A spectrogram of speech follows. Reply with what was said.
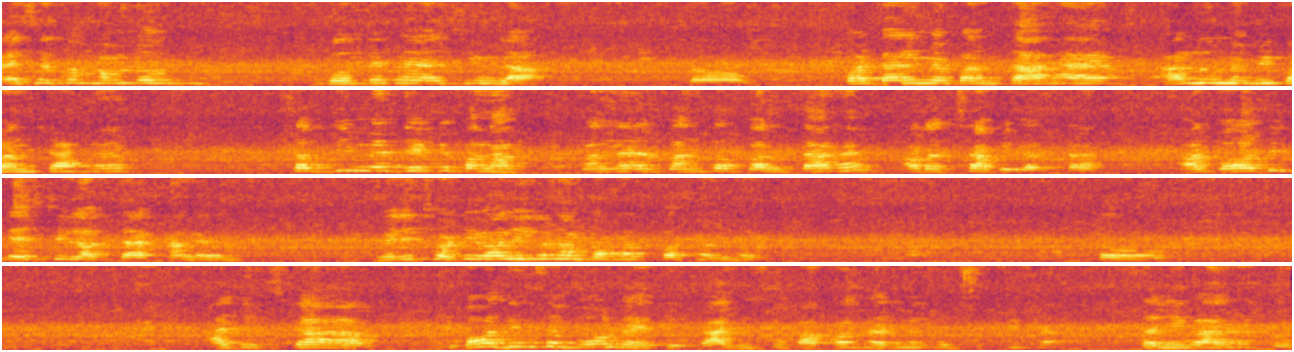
ऐसे तो हम लोग बोलते हैं झींगा। तो पटल में बनता है, आलू में भी बनता है। सब्ज़ी में दे के बना बना बनता बनता है और अच्छा भी लगता है। और बहुत ही टेस्टी लगता है खाने में। मेरी छोटी वाली को ना बहुत पसंद है। तो आज इसका बहुत दिन से बोल रहे थे आज उसके पापा घर में तो छुट्टी था, शनिवार है तो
